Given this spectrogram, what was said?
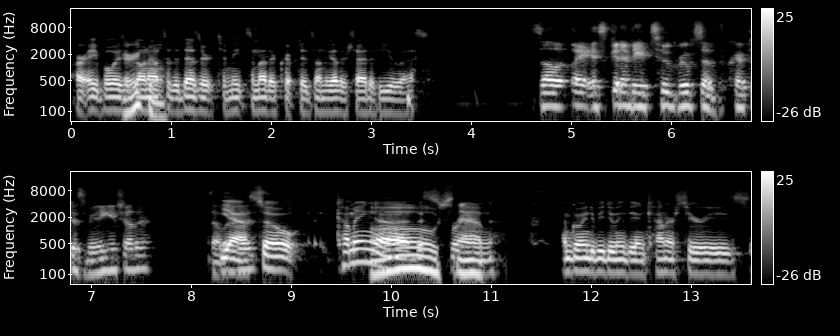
Our eight boys Very are going cool. out to the desert to meet some other cryptids on the other side of the U.S. So wait, it's gonna be two groups of cryptids meeting each other. Is that what it Yeah. So coming uh, Oh, this snap. spring, I'm going to be doing the Encounter Series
